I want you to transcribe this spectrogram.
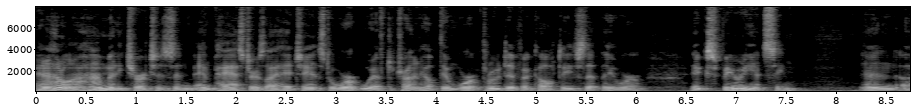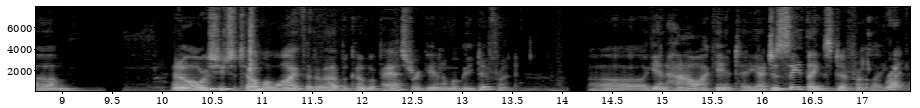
And I don't know how many churches and, and pastors I had a chance to work with to try and help them work through difficulties that they were experiencing. And um, and I always used to tell my wife that if I become a pastor again, I'm going to be different. Uh, again, how I can't tell you. I just see things differently. Right.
